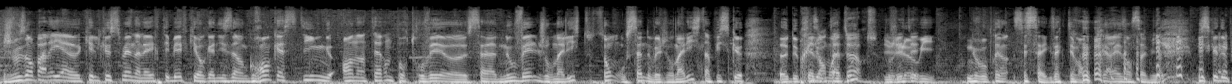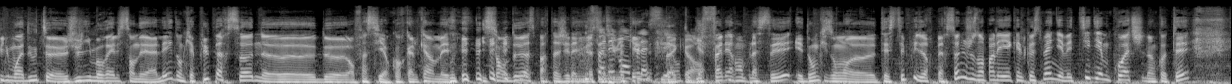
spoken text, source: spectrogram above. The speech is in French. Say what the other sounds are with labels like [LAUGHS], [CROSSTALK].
Je vous en parlais il y a euh, quelques semaines à la RTBF qui a organisé un grand casting en interne pour trouver euh, sa nouvelle journaliste, son ou sa nouvelle journaliste, hein, puisque euh, depuis Présentateur le mois d'août, du GT. le- oui, nouveau présent, c'est ça exactement. Tu as raison Samy. puisque depuis le mois d'août, euh, Julie Morel s'en est allée, donc il y a plus personne euh, de, enfin si, encore quelqu'un, mais ils sont deux à se partager Il l'animation fallait du week-end. D'accord. Il fallait remplacer et donc ils ont euh, testé plusieurs personnes. Je vous en parlais il y a quelques semaines. Il y avait Tidiam Quatch d'un côté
